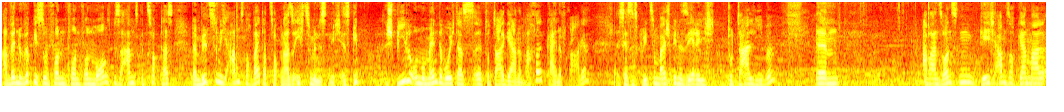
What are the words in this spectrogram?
Aber wenn du wirklich so von, von, von morgens bis abends gezockt hast, dann willst du nicht abends noch weiter zocken. Also ich zumindest nicht. Es gibt Spiele und Momente, wo ich das äh, total gerne mache, keine Frage. Assassin's Creed zum Beispiel, eine Serie, die ich total liebe. Ähm, aber ansonsten gehe ich abends auch gern mal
